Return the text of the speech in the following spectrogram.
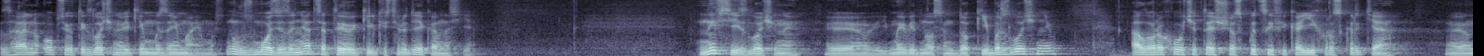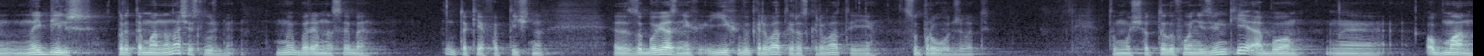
загального обсягу тих злочинів, якими ми займаємось. Ну, в змозі зайнятися тією кількістю людей, яка в нас є. Не всі злочини е, ми відносимо до кіберзлочинів, але враховуючи те, що специфіка їх розкриття е, найбільш притаманна нашій службі, ми беремо на себе ну, таке фактично е, зобов'язання їх, викривати, розкривати і супроводжувати. Тому що телефонні дзвінки або е, обман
